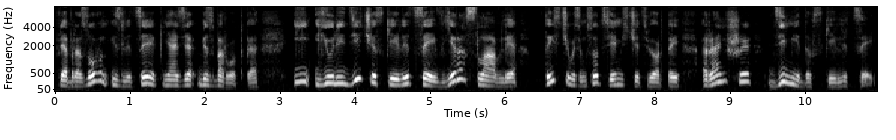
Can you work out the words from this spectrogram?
преобразован из лицея князя Безбородка, и юридический лицей в Ярославле 1874, раньше Демидовский лицей.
